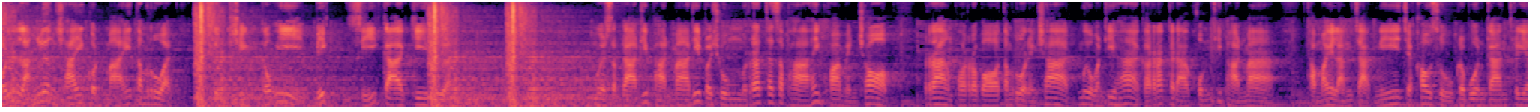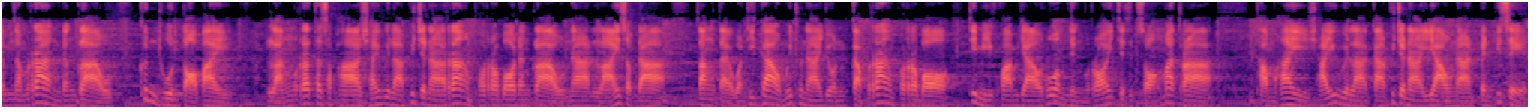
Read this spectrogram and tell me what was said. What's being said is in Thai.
ผลหลังเรื่องใช้กฎหมายตำรวจศึกชิงเก้าอี้บิ๊กสีกากีเดือน เมื่อสัปดาห์ที่ผ่านมาที่ประชุมรัฐสภาให้ความเห็นชอบ ร่างพรบตำรวจแห่งชาติเมื่อวันที่ 5 กรกฎาคมที่ผ่านมาทำให้หลังจากนี้จะเข้าสู่กระบวนการเตรียมนำร่างดังกล่าว ขึ้นทูลต่อไป หลังรัฐสภาใช้เวลาพิจารณาร่างพรบดังกล่าว นานหลายสัปดาห์ ตั้งแต่วันที่ 9 มิถุนายนกับร่างพรบที่มีความยาวร่วม 172 มาตรา ทำให้ใช้เวลาการพิจารณายาวนานเป็นพิเศษ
